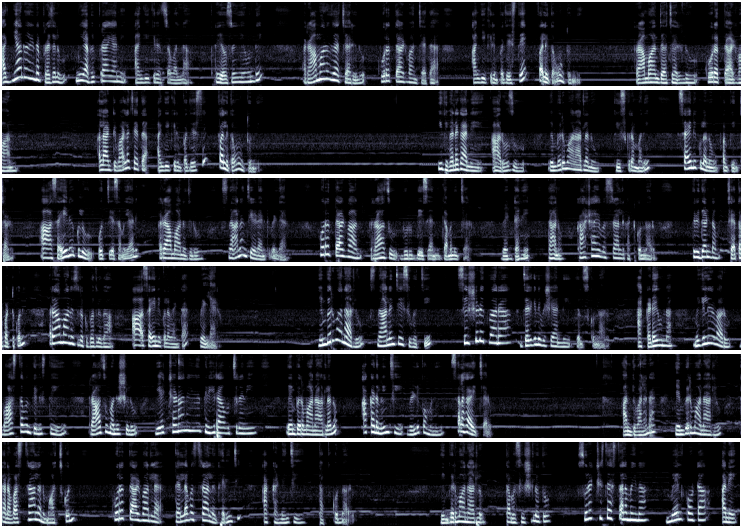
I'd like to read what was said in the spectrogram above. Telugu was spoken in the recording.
అజ్ఞానులైన ప్రజలు మీ అభిప్రాయాన్ని అంగీకరించడం వల్ల ప్రయోజనం ఏముంది? రామానుజాచార్యులు కూరత్తాడ్వాన్ చేత అంగీకరింపజేస్తే ఫలితం ఉంటుంది. రామానుజాచార్యులు కూరత్తాడ్వాన్ అలాంటి వాళ్ళ చేత అంగీకరింపజేస్తే ఫలితం ఉంటుంది. ఇది వినగానే ఆ రోజు ఎంబెరుమానార్లను తీసుకురమ్మని సైనికులను పంపించాడు. ఆ సైనికులు వచ్చే సమయానికి రామానుజులు స్నానం చేయడానికి వెళ్ళారు. పురత్తాడ్వాన్ రాజు దురుద్దేశాన్ని గమనించారు. వెంటనే తాను కాషాయ వస్త్రాలను కట్టుకున్నారు. త్రిదండం చేత పట్టుకొని రామానుజులకు బదులుగా ఆ సైనికుల వెంట వెళ్ళారు. ఎంబెరుమానార్లు స్నానం చేసి వచ్చి శిష్యుడి ద్వారా జరిగిన విషయాన్ని తెలుసుకున్నారు. అక్కడే ఉన్న మిగిలిన వారు వాస్తవం తెలిస్తే రాజు మనుష్యులు ఏ క్షణానైనా తిరిగి రావచ్చునని ఎంపెరుమానార్లను అక్కడ నుంచి వెళ్ళిపోమని సలహా ఇచ్చారు. అందువలన ఎంపెరుమానార్లు తన వస్త్రాలను మార్చుకొని కురత్తాళ్వార్ల తెల్ల వస్త్రాలను ధరించి అక్కడి నుంచి తప్పుకున్నారు. ఎంబెర్మానార్లు తమ శిష్యులతో సురక్షిత స్థలమైన మేల్కోట అనే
